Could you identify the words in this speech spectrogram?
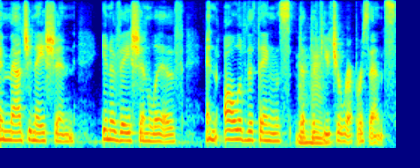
imagination, innovation live and all of the things that mm-hmm. the future represents.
